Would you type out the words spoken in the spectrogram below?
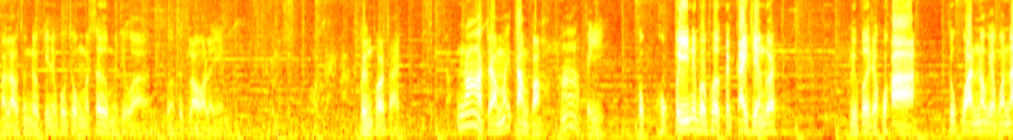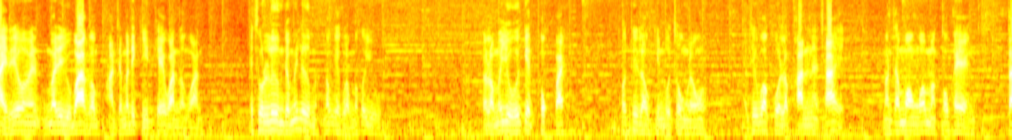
มันเราถึงได้กินไอ้โพชงมาเสริมที่ว่าตัวถึกเราอะไรอย่างเงี้ยพึงพอใจ น่าจะไม่ต่ำกว่าห้าปีหกหกปีนี่เพิ่เพิ่ใกล้เคียงด้วย หรือเพิ่จะกว่า ทุกวันนอกจากวันไหนที่ว่าไม่ได้อยู่บ้านก็อาจจะไม่ได้กินแค่วันสองวันไอ้ชวนลืมจะไม่ลืมนอกจากเราไม่ก็อยู่แต่เราไม่อยู่ก็เก็บพกไป เพราะที่เรากินโพชงแล้วที่ว่าควรละพันเนี่ยใช่ มันถ้ามองว่ามันก็แพง แต่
